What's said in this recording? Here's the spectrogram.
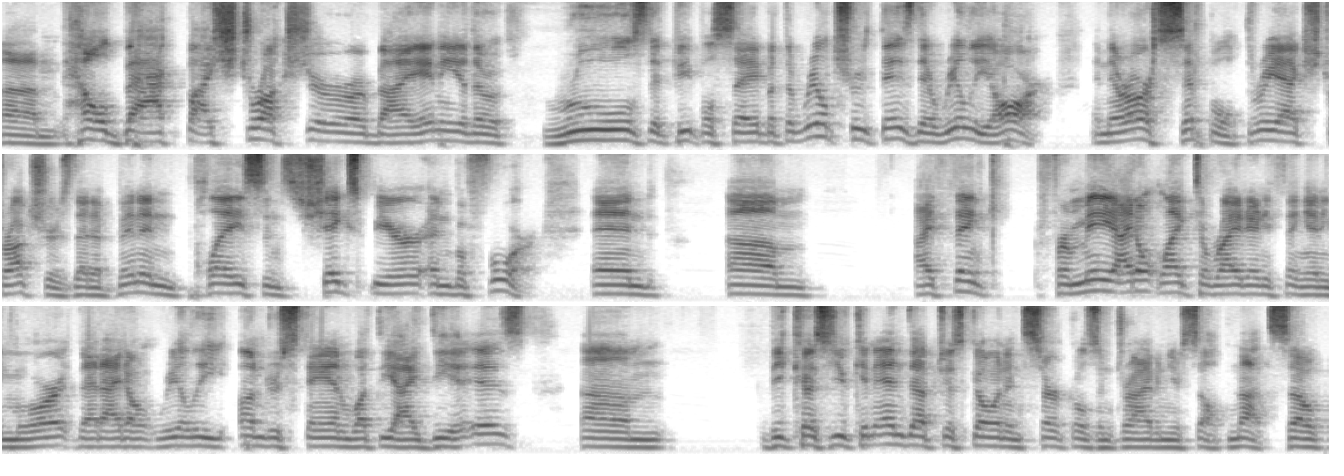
um, held back by structure or by any of the rules that people say. But the real truth is, there really are. And there are simple three act structures that have been in place since Shakespeare and before. And um, I think for me, I don't like to write anything anymore that I don't really understand what the idea is. Um, because you can end up just going in circles and driving yourself nuts. So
